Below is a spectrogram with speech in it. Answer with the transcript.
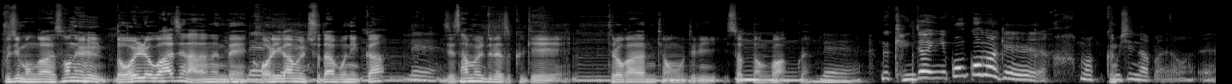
굳이 뭔가 선을 넣으려고 하진 않았는데 음. 네, 거리감을 네. 주다 보니까 음. 네. 이제 사물들에서 그게 음. 들어간 경우들이 있었던 것 음. 같고요. 네. 굉장히 꼼꼼하게 막 그, 보시나 봐요. 네.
